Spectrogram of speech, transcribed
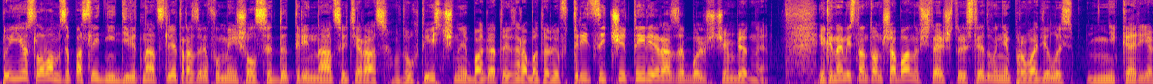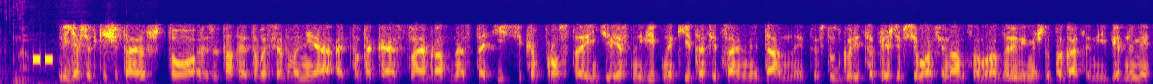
По ее словам, за последние 19 лет разрыв уменьшился до 13 раз. В 2000-е богатые зарабатывали в 34 раза больше, чем бедные. Экономист Антон Шабанов считает, что исследование проводилось некорректно. Я все-таки считаю, что результаты этого исследования – это такая своеобразная статистика, просто интересный вид на какие-то официальные данные. То есть тут говорится прежде всего о финансовом разрыве между богатыми и бедными,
